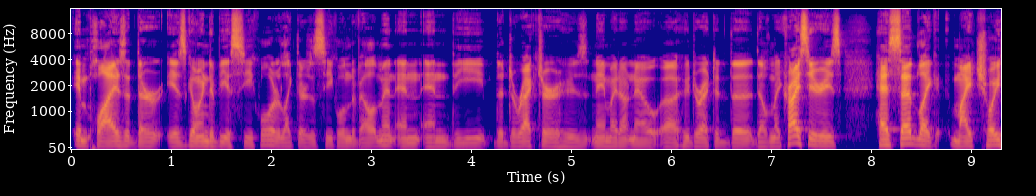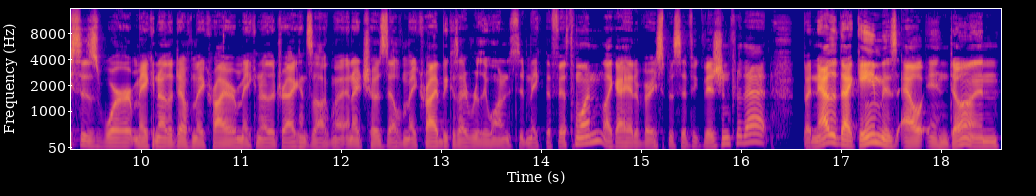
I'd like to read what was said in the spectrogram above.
implies that there is going to be a sequel, or like there's a sequel in development. And and the the director, whose name I don't know, uh, who directed the Devil May Cry series, has said like my choices were make another Devil May Cry or make another Dragon's Dogma, and I chose Devil May Cry because I really wanted to make the fifth one. Like I had a very specific vision for that. But now that that game is out and done,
